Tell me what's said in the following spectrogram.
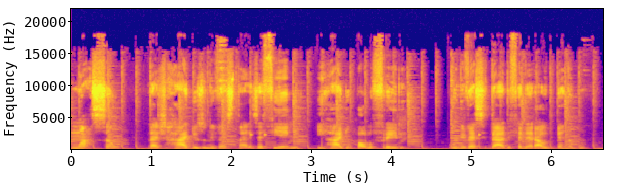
Uma ação das rádios universitárias FM e Rádio Paulo Freire, Universidade Federal de Pernambuco.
